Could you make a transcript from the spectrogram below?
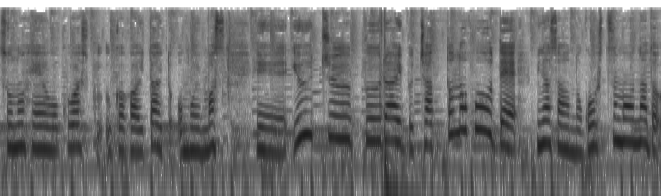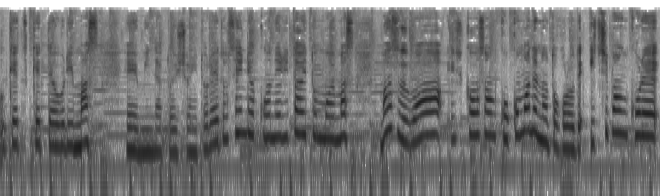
その辺を詳しく伺いたいと思います、えー YouTube ライブチャットの方で皆さんのご質問など受け付けております、えーみんなと一緒にトレード戦略を練りたいと思います。まずは石川さんここまでのところで一番これ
